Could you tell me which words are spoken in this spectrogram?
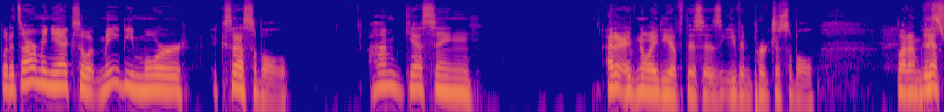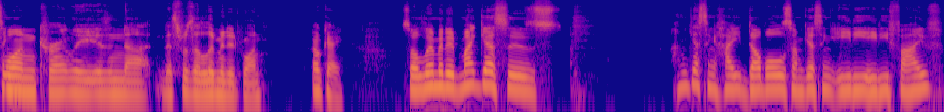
But it's armagnac so it may be more accessible i'm guessing i, don't, I have no idea if this is even purchasable but i'm this guessing one currently is not. This was a limited one. okay so limited my guess is i'm guessing high doubles i'm guessing 80 85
